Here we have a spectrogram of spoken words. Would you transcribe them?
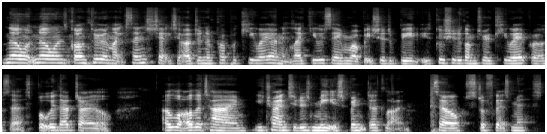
no no one's gone through and like sense checked it or done a proper QA on it. Like you were saying, Rob, it should have been it should have gone through a QA process. But with Agile, a lot of the time you're trying to just meet a sprint deadline, so stuff gets missed.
